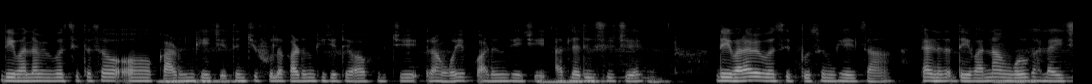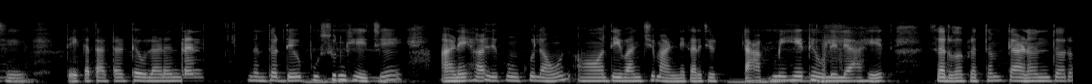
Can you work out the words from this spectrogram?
देवांना व्यवस्थित असं काढून घ्यायचे. त्यांची फुलं काढून घ्यायची देवापुढची रांगोळी काढून घ्यायची आदल्या दिवशीची. देवाला व्यवस्थित पुसून घ्यायचा. त्यानंतर देवांना आंघोळ घालायची. ते एका ताटात ठेवल्यानंतर नंतर देव पुसून घ्यायचे आणि हळदी कुंकू लावून देवांची मांडणी करायची. टाक मी हे ठेवलेले आहेत. सर्वप्रथम त्यानंतर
